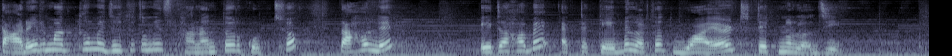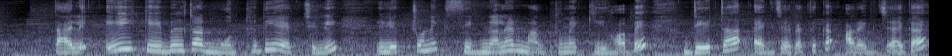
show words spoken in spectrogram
তারের মাধ্যমে যেহেতু তুমি স্থানান্তর করছ, তাহলে এটা হবে একটা কেবল অর্থাৎ ওয়ার্ড টেকনোলজি তাহলে এই কেবলটার মধ্যে দিয়ে অ্যাকচুয়ালি ইলেকট্রনিক সিগন্যালের মাধ্যমে কি হবে? ডেটা এক জায়গা থেকে আরেক জায়গায়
